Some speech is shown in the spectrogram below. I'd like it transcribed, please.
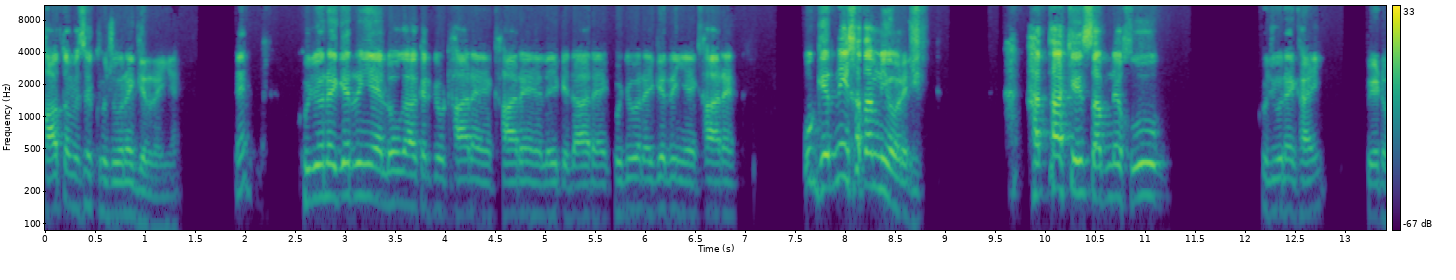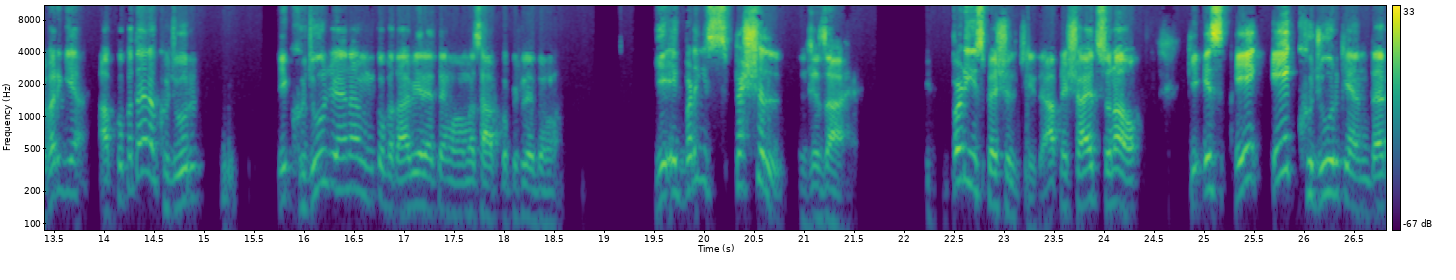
ہاتھوں میں سے کھجوریں گر رہی ہیں کھجوریں گر رہی ہیں، لوگ آ کر کے اٹھا رہے ہیں، کھا رہے ہیں، لے کے جا رہے ہیں کھجوریں گر رہی ہیں، کھا رہے ہیں۔ وہ گرنی ختم نہیں ہو رہی۔ حتیٰ کہ سب نے خوب کھجوریں کھائی پیٹ بھر گیا۔ آپ کو پتا ہے نا کھجور یہ کھجور جو ہے نا ان کو بتا بھی رہتے ہیں، محمد صاحب کو پچھلے دو یہ ایک بڑی اسپیشل غذا ہے۔ بڑی اسپیشل چیز ہے۔ آپ نے شاید سنا ہو کہ اس ایک ایک کھجور کے اندر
